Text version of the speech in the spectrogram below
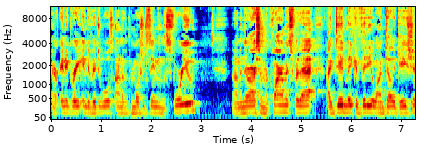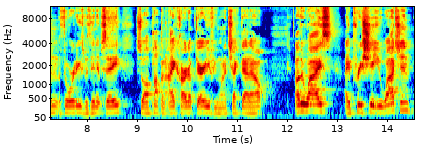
or integrate individuals onto the promotion standing list for you. Um, and there are some requirements for that. I did make a video on delegation authorities within IPPS-A, so I'll pop an iCard up there if you want to check that out. Otherwise, I appreciate you watching.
